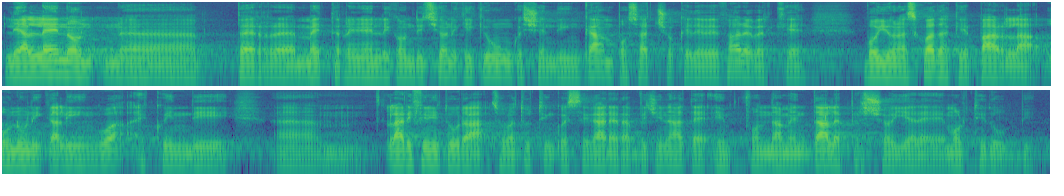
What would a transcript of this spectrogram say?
li alleno eh, per metterli nelle condizioni che chiunque scende in campo sa ciò che deve fare perché voglio una squadra che parla un'unica lingua e quindi ehm, la rifinitura, soprattutto in queste gare ravvicinate, è fondamentale per sciogliere molti dubbi.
